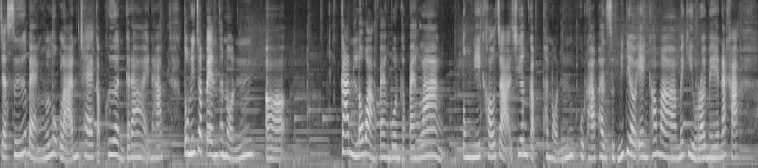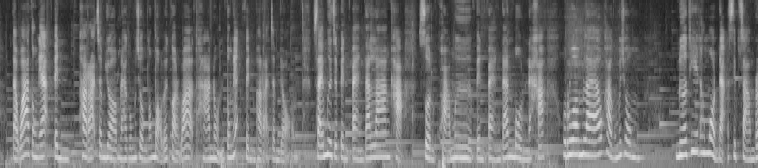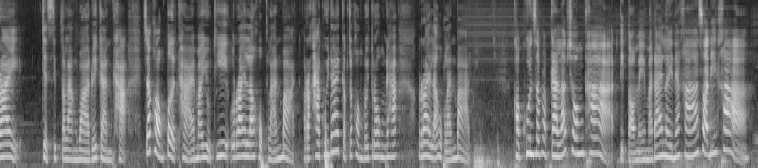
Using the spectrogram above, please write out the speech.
จะซื้อแบ่งลูกหลานแชร์กับเพื่อนก็ได้นะคะตรงนี้จะเป็นถนนเอ่อกั้นระหว่างแปลงบนกับแปลงล่าง ตรงนี้เขาจะเชื่อมกับถนนกุดค้าพันศึกนิดเดียวเองเข้ามาไม่กี่ร้อยเมตรนะคะ แต่ว่าตรงเนี้ยเป็นภาระจำยอมนะคะคุณผู้ชมต้องบอกไว้ก่อนว่าถนนตรงเนี้ยเป็นภาระจำยอม ซ้ายมือจะเป็นแปลงด้านล่างค่ะ ส่วนขวามือเป็นแปลงด้านบนนะคะ รวมแล้วค่ะคุณผู้ชมเนื้อที่ทั้งหมดน่ะ13 ไร่ 70 ตารางวาด้วยกันค่ะ เจ้าของเปิดขายมาอยู่ที่ไร่ละ 6 ล้านบาท ราคาคุยได้กับเจ้าของโดยตรงนะคะ ไร่ละ 6 ล้านบาท ขอบคุณสำหรับการรับชมค่ะ ติดต่อเมย์มาได้เลยนะคะ สวัสดีค่ะ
